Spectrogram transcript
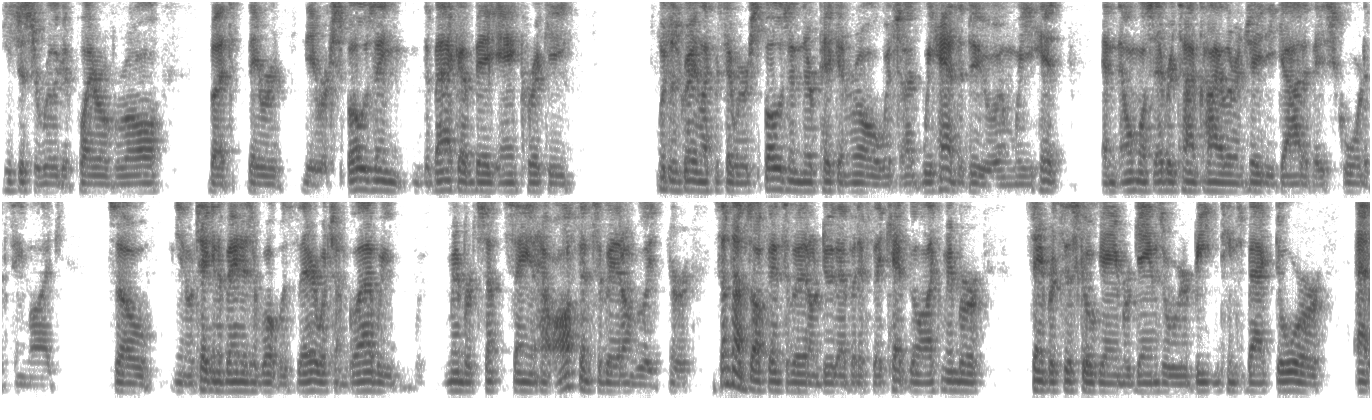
he's just a really good player overall. But they were they were exposing the backup big and Krikke, which was great. Like we said, we were exposing their pick and roll, which I, we had to do, and we hit and almost every time Kyler and JD got it, they scored. It seemed like so you know taking advantage of what was there, which I'm glad we remember saying how offensively they don't really, or sometimes offensively they don't do that, but if they kept going, like remember San Francisco game or games where we were beating teams back door at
